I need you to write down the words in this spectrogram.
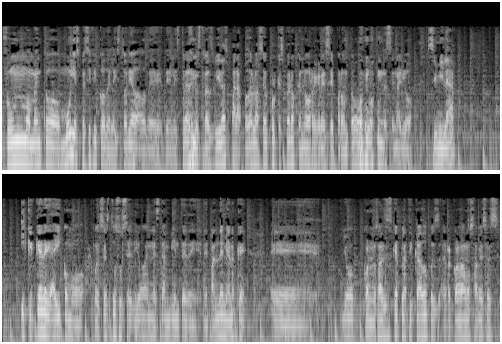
fue un momento muy específico de la historia o de, la historia de nuestras vidas para poderlo hacer porque espero que no regrese pronto un escenario similar y que quede ahí como pues esto sucedió en este ambiente de, pandemia, ¿no? Que eh, yo con los artistas que he platicado, pues recordamos a veces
